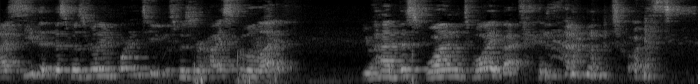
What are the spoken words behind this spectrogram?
I see that this was really important to you. This was your high school life. You had this one toy back then. I don't know toys.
